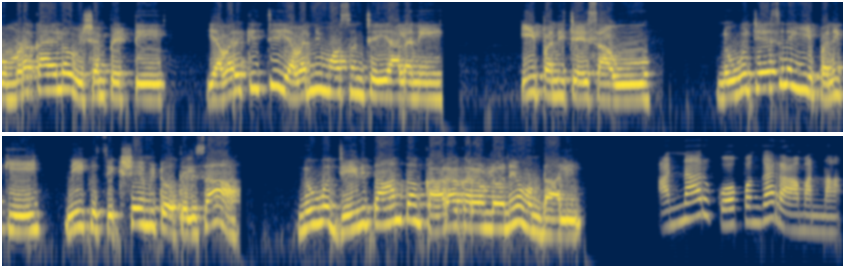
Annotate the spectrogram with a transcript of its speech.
గుమ్మడికాయలో విషం పెట్టి ఎవరికిచ్చి ఎవరిని మోసం చెయ్యాలని ఈ పని చేశావు? నువ్వు చేసిన ఈ పనికి నీకు శిక్ష ఏమిటో తెలుసా? నువ్వు జీవితాంతం కారాకరంలోనే ఉండాలి. అన్నారు కోపంగా రామన్న.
